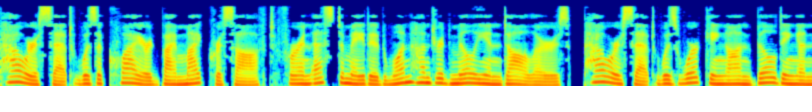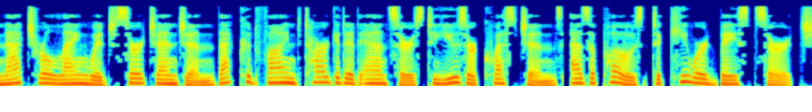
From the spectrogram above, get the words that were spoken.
PowerSet was acquired by Microsoft for an estimated $100 million. PowerSet was working on building a natural language search engine that could find targeted answers to user questions as opposed to keyword-based search.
